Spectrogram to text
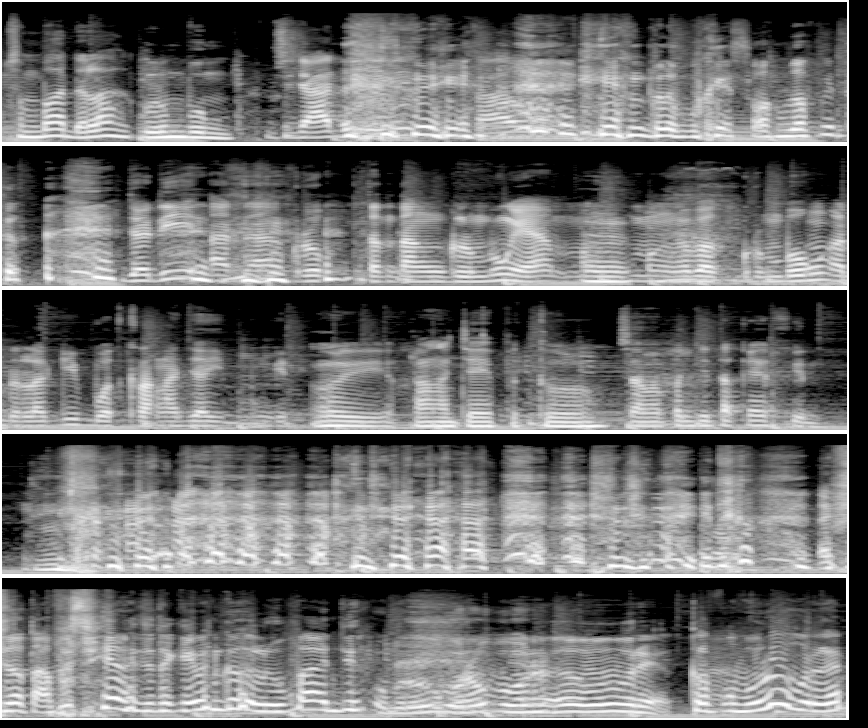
sembah adalah gelembung. Bisa jadi. tahu. yang gelembungnya SpongeBob itu. Jadi ada grup tentang gelembung ya, meng- mengebak gelembung ada lagi buat kerang ajaib mungkin. Oh iya, kerang ajaib betul. Sama pencinta Kevin. itu episode apa sih yang cerita Kevin gue lupa anjir. Ubur-ubur. Ubur. Ubur ya. Klub ubur-ubur kan?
